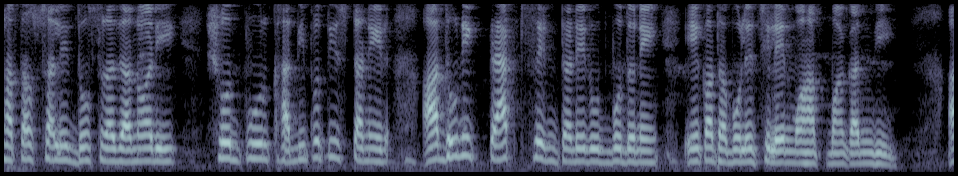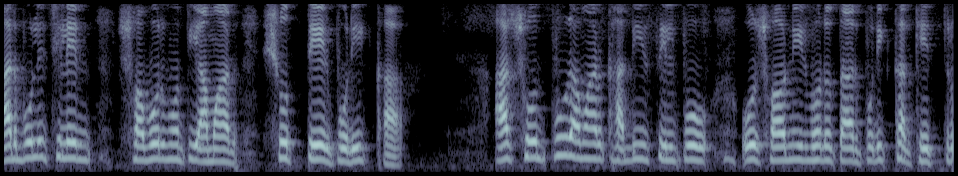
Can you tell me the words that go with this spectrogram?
সাতাশ সালের দোসরা জানুয়ারি সোদপুর খাদি প্রতিষ্ঠানের আধুনিক ক্রাফট সেন্টারের উদ্বোধনে কথা বলেছিলেন মহাত্মা গান্ধী। আর বলেছিলেন, সবরমতী আমার সত্যের পরীক্ষা। আর সোদপুর আমার খাদি শিল্প ও স্বনির্ভরতার পরীক্ষা ক্ষেত্র।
